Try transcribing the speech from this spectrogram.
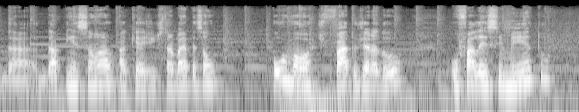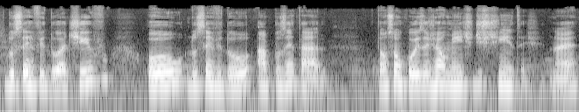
da, da pensão a, a, que a gente trabalha, a pensão por morte, fato gerador, o falecimento do servidor ativo ou do servidor aposentado. Então são coisas realmente distintas, né?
